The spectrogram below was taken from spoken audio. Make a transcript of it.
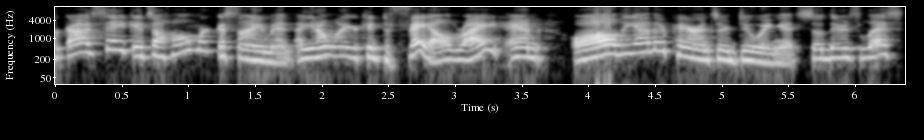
for God's sake, it's a homework assignment. You don't want your kid to fail, right? And all the other parents are doing it. So there's less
